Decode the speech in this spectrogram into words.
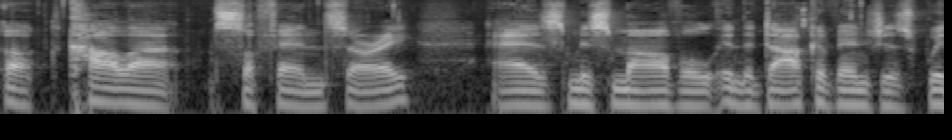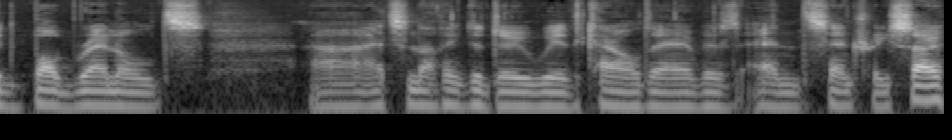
uh, Karla Sofen, sorry, as Miss Marvel in the Dark Avengers with Bob Reynolds. Uh, it's nothing to do with Carol Danvers and Sentry. So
